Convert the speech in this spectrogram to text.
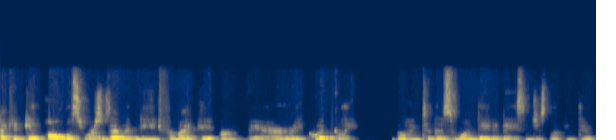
I could get all the sources I would need for my paper very quickly, going to this one database and just looking through.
